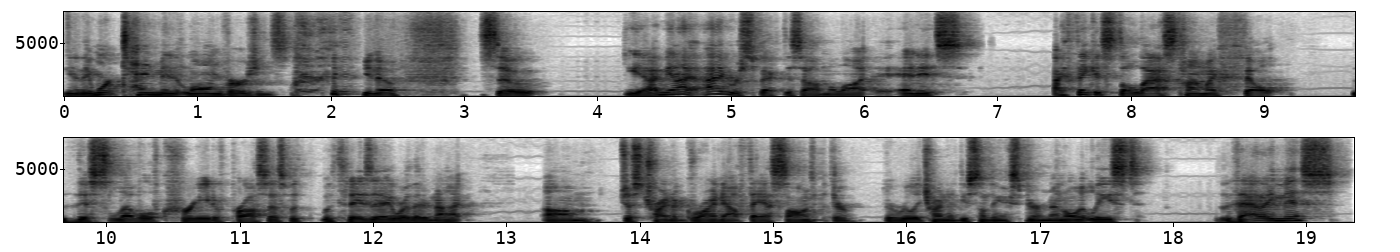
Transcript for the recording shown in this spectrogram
you know they weren't ten minute long versions, you know. So yeah, I mean I, I respect this album a lot, and it's I think it's the last time I felt this level of creative process with with today's day where they're not um, just trying to grind out fast songs, but they're they're really trying to do something experimental at least. That I miss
